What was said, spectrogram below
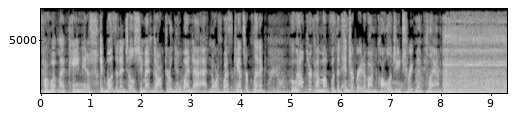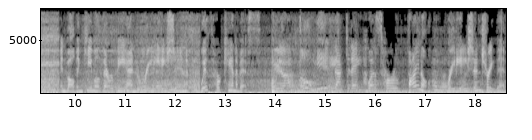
for what my pain is. It wasn't until she met Dr. Lawenda at Northwest Cancer Clinic who helped her come up with an integrative oncology treatment plan involving chemotherapy and radiation with her cannabis. Yeah. Oh, yeah. In fact, today was her final radiation treatment.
